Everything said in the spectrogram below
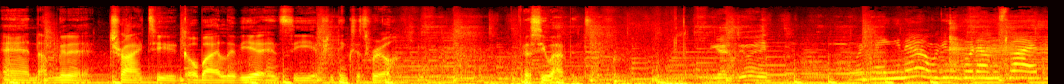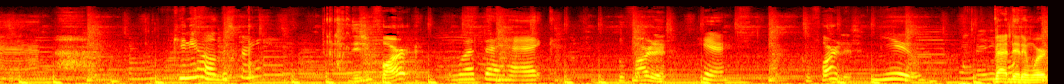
and I'm gonna try to go by Olivia and see if she thinks it's real. Let's see what happens. What are you guys doing? We're hanging out. We're gonna go down the slide. Can you hold this for me? Did you fart? What the heck? Who farted? Here, Who farted? you. That didn't work.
